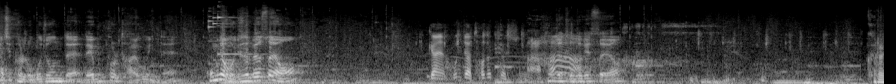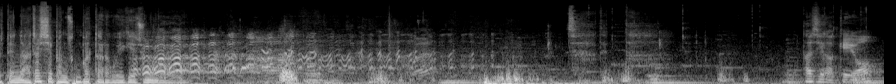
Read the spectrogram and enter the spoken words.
피지컬 너무 좋은데? 내부 프로 다 알고 있네. 공략 어디서 배웠어요? 그냥 혼자 터득했어. 아, 혼자 도둑했어요? 그럴 때는 아저씨 방송 봤다라고 얘기해 주는 거예요. 자, 됐다. 다시 갈게요.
